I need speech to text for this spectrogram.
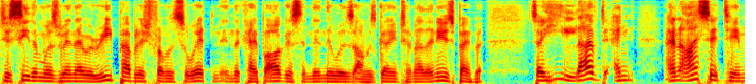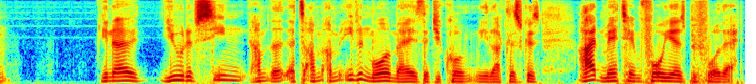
to see them was when they were republished from the Sowetan in the Cape Argus, and then there was I was going to another newspaper. So he loved, and and I said to him, you know, you would have seen. I'm, the- it's, I'm, I'm even more amazed that you called me like this because I'd met him four years before that,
